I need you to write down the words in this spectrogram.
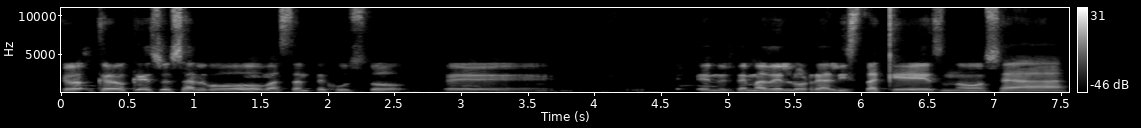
Creo, creo que eso es algo bastante justo eh, en el tema de lo realista que es, ¿no? O sea,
